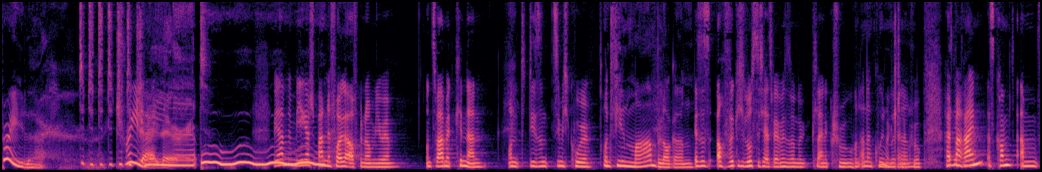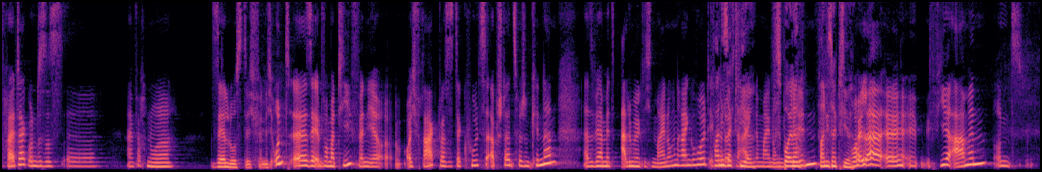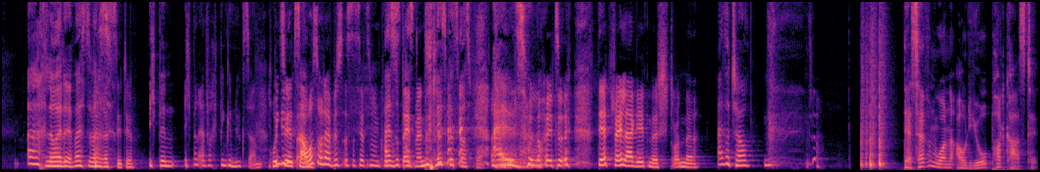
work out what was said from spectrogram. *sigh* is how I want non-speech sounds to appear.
Trailer. Trailer. Wir haben eine mega spannende Folge aufgenommen, Julia. Und zwar mit Kindern. Und die sind ziemlich cool. Und vielen Mom-Bloggern. Es ist auch wirklich lustig, als wären wir so eine kleine Crew. Und anderen coolen Müttern. Hört mal rein, es kommt am Freitag und es ist äh, einfach nur sehr lustig, finde ich. Und äh, sehr informativ, wenn ihr euch fragt, was ist der coolste Abstand zwischen Kindern. Also wir haben jetzt alle möglichen Meinungen reingeholt. Ihr Fanny könnt euch sagt eine vier. eigene Meinung Spoiler. bilden. Fanny sagt vier. Spoiler, äh, vier Armen und Ach Leute, weißt du den Rest was? seht ihr. Ich bin, ich bin einfach, ich bin genügsam. Ich Holst bin du jetzt genügsam. aus oder bist, ist das jetzt nur ein kurzes Also Statement? ich lese kurz was vor. *laughs* Also Leute, der Trailer geht eine Stunde. Also ciao. *laughs* Der 7-One Audio Podcast-Tipp.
